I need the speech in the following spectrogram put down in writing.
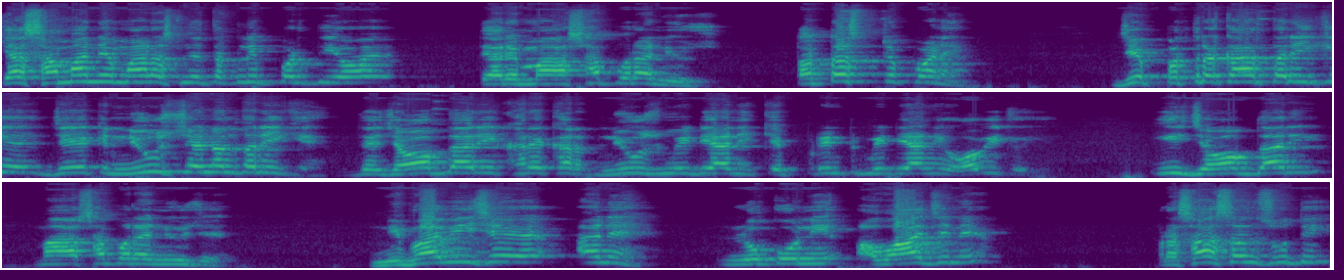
ક્યાં સામાન્ય માણસને તકલીફ પડતી હોય, ત્યારે મા આશાપુરા ન્યૂઝ તટસ્થપણે જે પત્રકાર તરીકે, જે એક ન્યૂઝ ચેનલ તરીકે, જે જવાબદારી ખરેખર ન્યૂઝ મીડિયાની કે પ્રિન્ટ મીડિયાની હોવી જોઈએ એ જવાબદારી માં આશાપુરા ન્યૂઝે નિભાવી છે અને લોકોની અવાજને પ્રશાસન સુધી,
